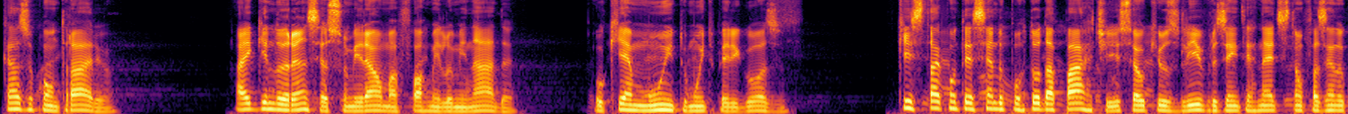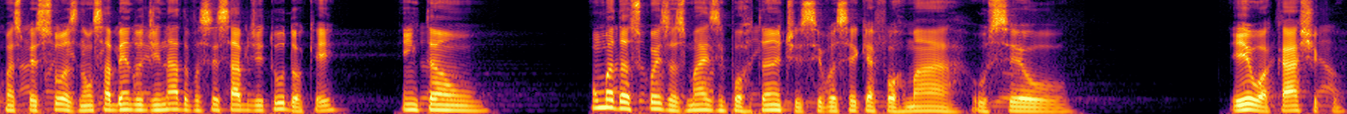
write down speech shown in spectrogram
Caso contrário, a ignorância assumirá uma forma iluminada, o que é muito, muito perigoso. O que está acontecendo por toda parte, isso é o que os livros e a internet estão fazendo com as pessoas, não sabendo de nada, você sabe de tudo, ok? Então, uma das coisas mais importantes se você quer formar o seu eu akáshico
